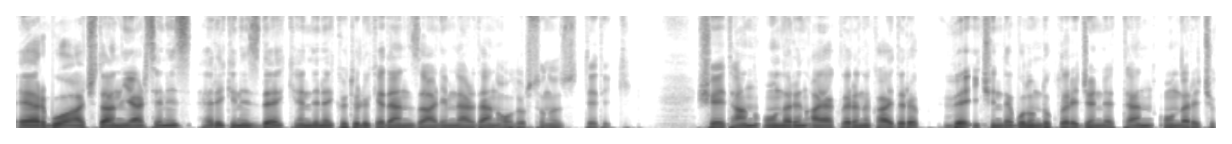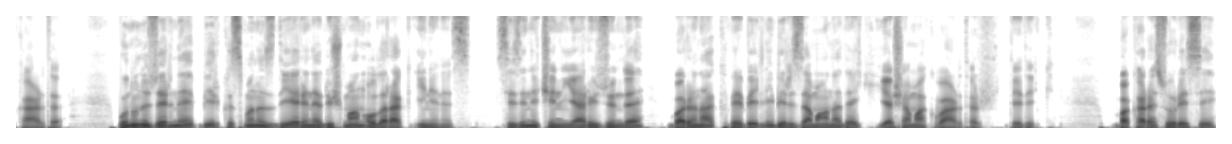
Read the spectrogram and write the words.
Eğer bu ağaçtan yerseniz her ikiniz de kendine kötülük eden zalimlerden olursunuz dedik. Şeytan onların ayaklarını kaydırıp ve içinde bulundukları cennetten onları çıkardı. Bunun üzerine bir kısmınız diğerine düşman olarak ininiz. Sizin için yeryüzünde barınak ve belli bir zamana dek yaşamak vardır dedik. Bakara suresi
